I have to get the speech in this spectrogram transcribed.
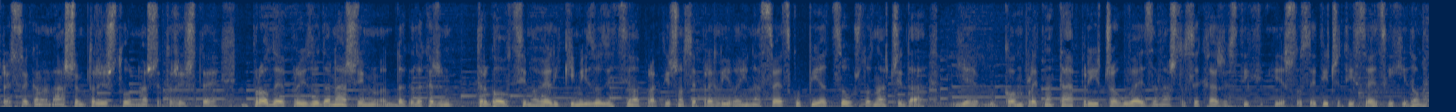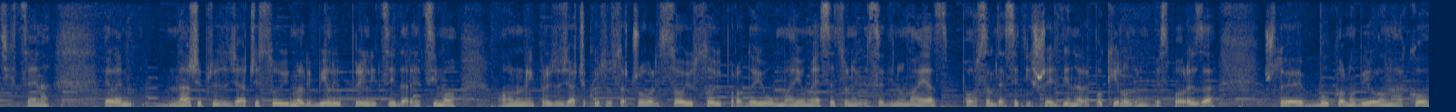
pre svega na našem tržištu, naše tržište prodaje proizvoda našim, da, da kažem, trgovcima, velikim izvoznicima, praktično se preliva i na svetsku pijacu, što znači da je kompletna ta priča uvezana što se kaže stih, što se tiče tih svetskih i domaćih cena. Elem, naši proizvođači su imali bili u prilici da recimo oni proizvođači koji su sačuvali soju, soju prodaju u maju mesecu, negde sredinom maja, po 86 dinara po kilogramu bez poreza, što je bukvalno bilo onako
